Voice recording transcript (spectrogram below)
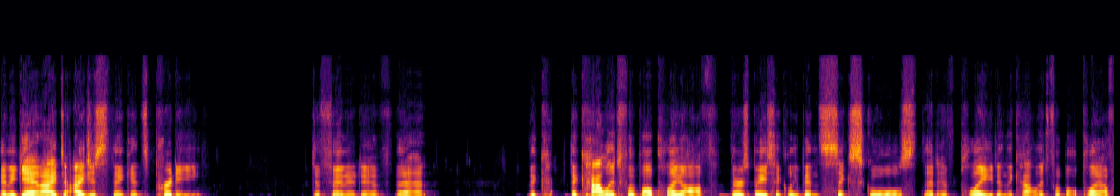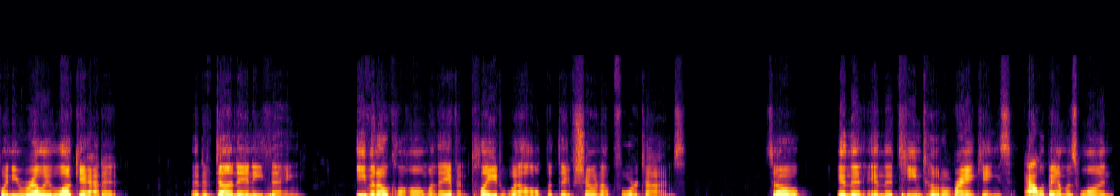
And again, I, I just think it's pretty definitive that the the college football playoff there's basically been six schools that have played in the college football playoff. When you really look at it that have done anything even Oklahoma they haven't played well but they've shown up four times. So in the in the team total rankings Alabama's 1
